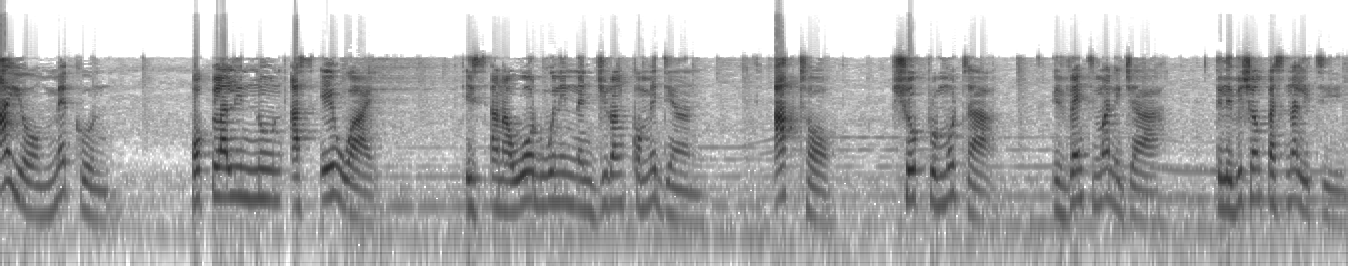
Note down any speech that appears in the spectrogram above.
Ayo Makun, popularly known as AY, is an award-winning Nigerian comedian, actor, show promoter, event manager, television personality,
